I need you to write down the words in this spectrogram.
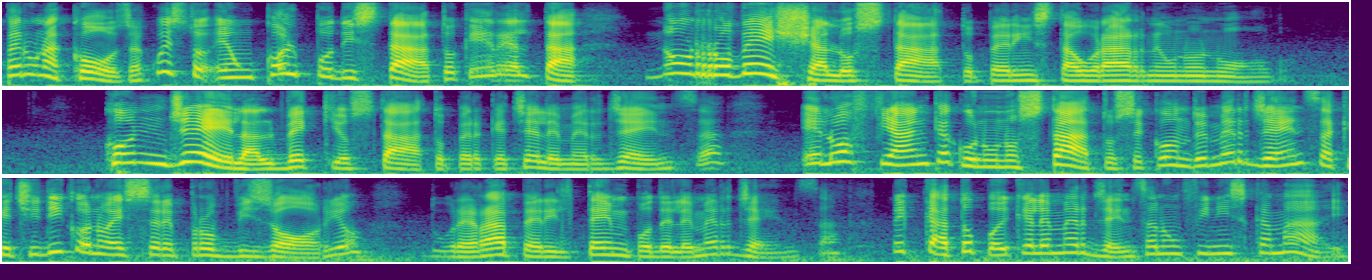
per una cosa, questo è un colpo di Stato che in realtà non rovescia lo Stato per instaurarne uno nuovo, congela il vecchio Stato perché c'è l'emergenza e lo affianca con uno stato secondo emergenza che ci dicono essere provvisorio, durerà per il tempo dell'emergenza, peccato poi che l'emergenza non finisca mai.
